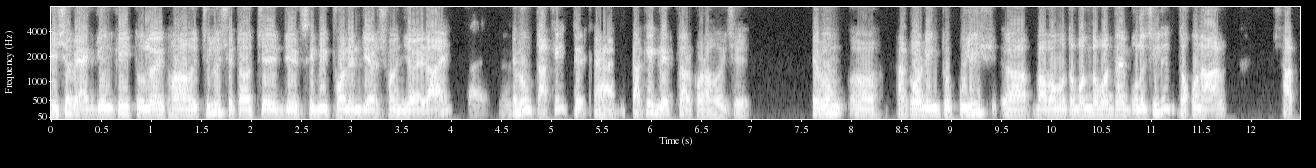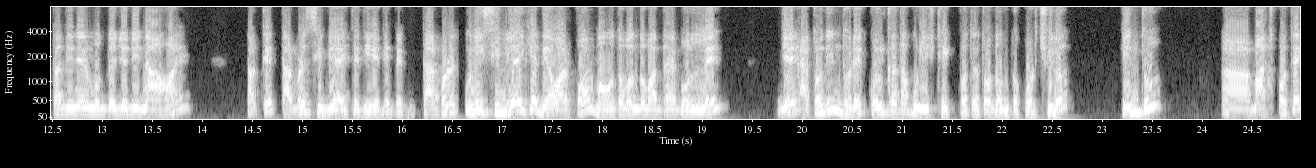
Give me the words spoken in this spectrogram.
হিসেবে একজনকেই তোলায় ধরা হয়েছিল সেটা হচ্ছে যে সিভিক ভলেন্টিয়ার সঞ্জয় রায় এবং তাকে হ্যাঁ, তাকে গ্রেপ্তার করা হয়েছে। এবং অ্যাকর্ডিং টু পুলিশ আহ, বা মমতা বন্দ্যোপাধ্যায় বলেছিলেন তখন আর সাতটা দিনের মধ্যে যদি না হয় তাকে তারপরে সিবিআই তে দিয়ে দেবেন। তারপরে উনি সিবিআই কে দেওয়ার পর মমতা বন্দ্যোপাধ্যায় বললেন যে এতদিন ধরে কলকাতা পুলিশ ঠিক পথে তদন্ত করছিল কিন্তু আহ, মাঝপথে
